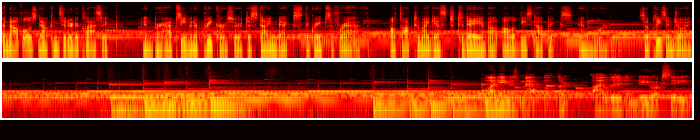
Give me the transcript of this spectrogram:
The novel is now considered a classic, and perhaps even a precursor to Steinbeck's The Grapes of Wrath. I'll talk to my guest today about all of these topics and more, so please enjoy. My name is Matt Butler. I live in New York City.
